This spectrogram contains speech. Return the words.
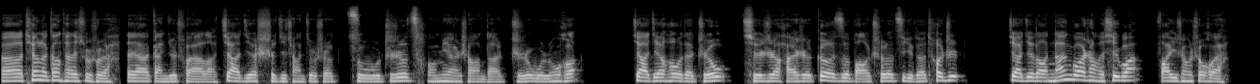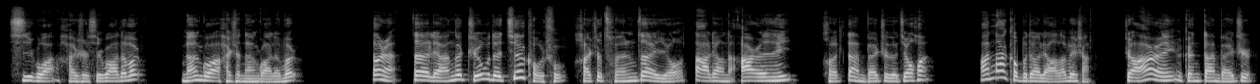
呃，听了刚才的叙述呀，大家感觉出来了，嫁接实际上就是组织层面上的植物融合。嫁接后的植物其实还是各自保持了自己的特质。嫁接到南瓜上的西瓜发育成熟后呀，西瓜还是西瓜的味儿，南瓜还是南瓜的味儿。当然，在两个植物的接口处，还是存在有大量的 RNA 和蛋白质的交换啊，那可不得了了。为啥？这 RNA 跟蛋白质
